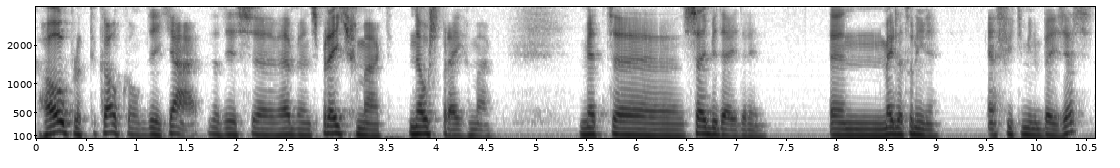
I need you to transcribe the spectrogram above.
hopelijk te koop komt dit jaar, dat is, eh, we hebben een spreetje gemaakt, no-spray gemaakt, met eh, CBD erin en melatonine en vitamine B6.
